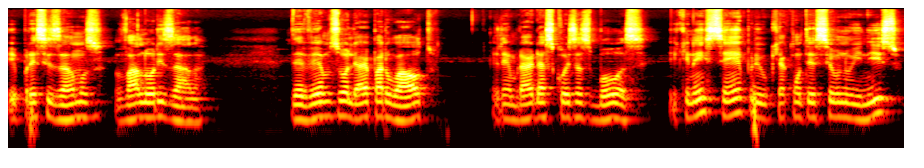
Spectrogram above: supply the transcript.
e precisamos valorizá-la. Devemos olhar para o alto e lembrar das coisas boas, e que nem sempre o que aconteceu no início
